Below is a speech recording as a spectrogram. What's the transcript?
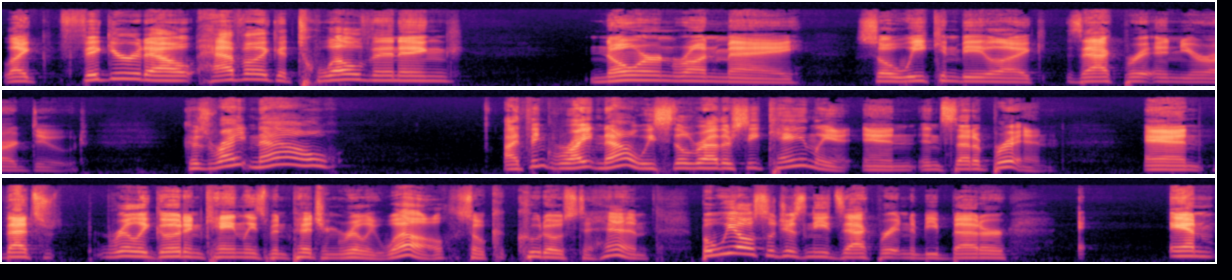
Like, figure it out, have like a 12 inning, no earn run May, so we can be like, Zach Britton, you're our dude. Because right now, I think right now we still rather see Kahnle in instead of Britton. And that's really good, and Kahnle's been pitching really well, so k- kudos to him. But we also just need Zach Britton to be better and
